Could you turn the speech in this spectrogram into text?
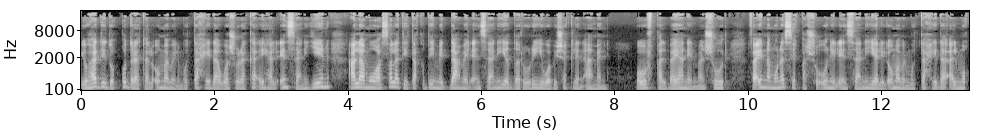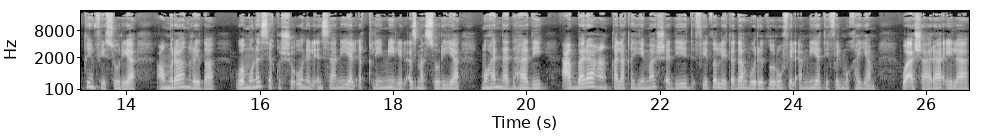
يهدد قدرة الأمم المتحدة وشركائها الإنسانيين على مواصلة تقديم الدعم الإنساني الضروري وبشكل آمن. ووفق البيان المنشور فإن منسق الشؤون الإنسانية للأمم المتحدة المقيم في سوريا عمران رضا ومنسق الشؤون الإنسانية الإقليمي للأزمة السورية مهند هادي عبرا عن قلقهما الشديد في ظل تدهور الظروف الأمنية في المخيم وأشارا إلى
